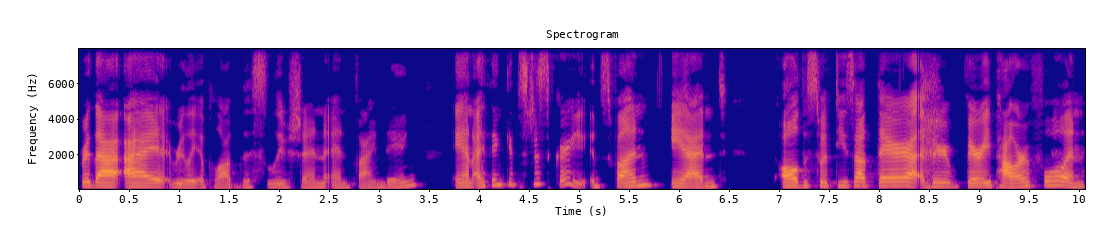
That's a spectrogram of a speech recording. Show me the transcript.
for that, I really applaud this solution and finding. And I think it's just great. It's fun. And all the Swifties out there, they're very powerful. And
